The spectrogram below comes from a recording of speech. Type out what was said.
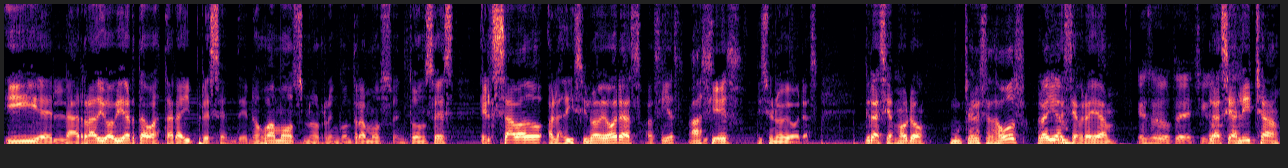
y eh, la radio abierta va a estar ahí presente. Nos vamos, nos reencontramos entonces el sábado a las 19 horas, ¿así es? Así es. 19 horas. Gracias, Mauro. Muchas gracias a vos, Brian. Gracias, Brian. Eso de ustedes, chicos. Gracias, Licha.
